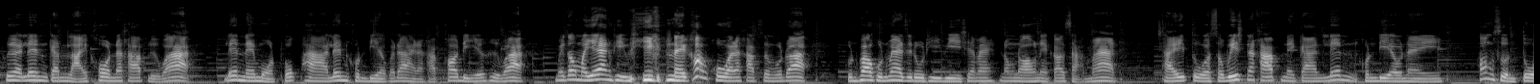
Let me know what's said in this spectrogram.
เพื่อเล่นกันหลายคนนะครับ หรือว่าเล่นในโหมดพกพาเล่นคนเดียวก็ได้นะครับ ข้อดีก็คือว่าไม่ต้องมาแย่งทีวีกันในครอบครัวนะครับ สมมุติว่าคุณพ่อคุณแม่จะดูทีวีใช่ไหมน้องๆเนี่ยก็สามารถใช้ตัวสวิชนะครับในการเล่นคนเดียวในห้องส่วนตัว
